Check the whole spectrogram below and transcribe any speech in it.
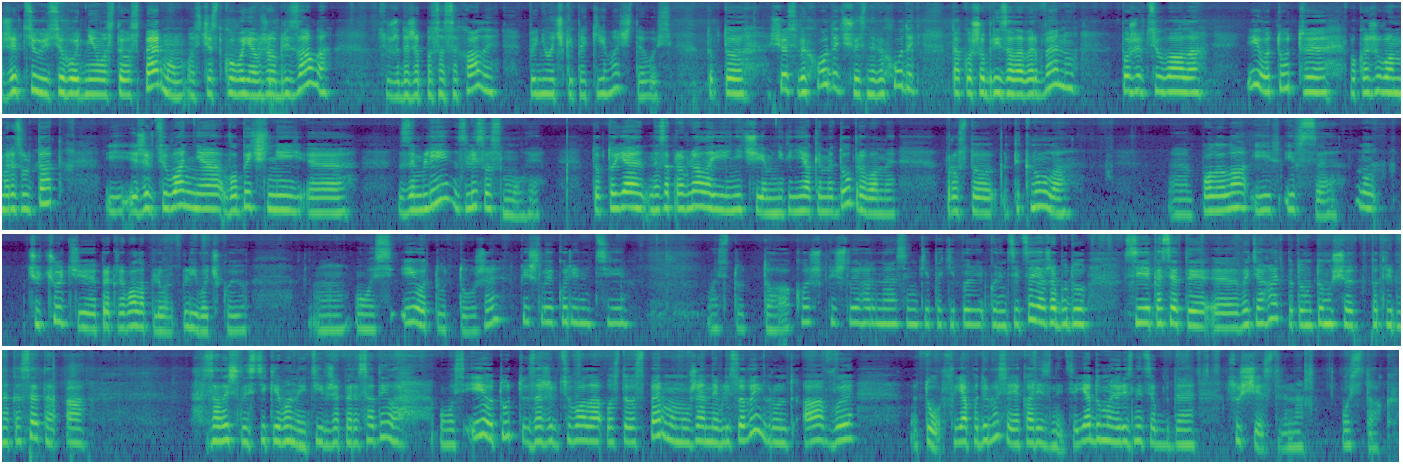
Живцюю сьогодні остеоспермом. Ось частково я вже обрізала. Ось вже навіть посасихали пеньочки такі, бачите, ось. Тобто щось виходить, щось не виходить. Також обрізала вербену, поживцювала. І отут е, покажу вам результат живцювання в обичній е, землі з лісосмуги. Тобто я не заправляла її нічим, ніякими добривами, просто тикнула, е, полила і, і все. Ну, чуть-чуть е, прикривала плівочкою. Ось. І отут теж пішли корінці. Ось тут також пішли гарнесенькі такі корінці. Це я вже буду цієї касети е, витягати, тому що потрібна касета, а залишились тільки вони. Ті вже пересадила. Ось. І отут заживцювала остеоспермом уже не в лісовий ґрунт, а в торф. Я подивлюся, яка різниця. Я думаю, різниця буде существенна. Ось так.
